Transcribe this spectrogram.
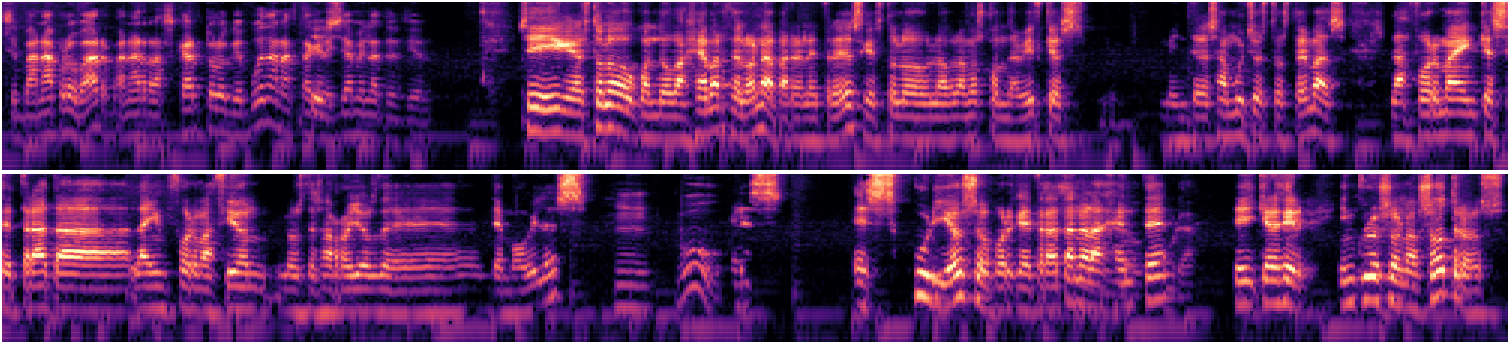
Se van a probar, van a rascar todo lo que puedan hasta que Sí, les llamen la atención. Sí, que esto lo, cuando bajé a Barcelona para el E3, que esto lo, lo hablamos con David, que es, me interesan mucho estos temas, la forma en que se trata la información, los desarrollos de, de móviles, Mm. Uh, es, es curioso porque tratan a la gente, locura. y quiero decir, incluso nosotros,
